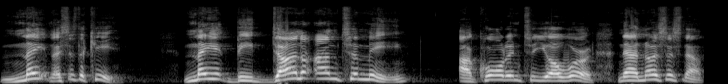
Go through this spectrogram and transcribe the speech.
may, this is the key. May it be done unto me according to your word. Now, notice this now.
